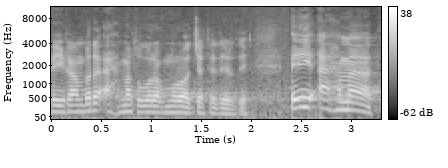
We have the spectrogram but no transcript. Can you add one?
Peyğəmbərə Əhməd olaraq müraciət edirdi. Ey Əhməd,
